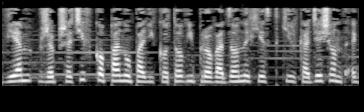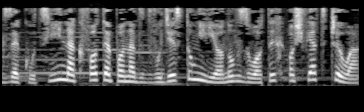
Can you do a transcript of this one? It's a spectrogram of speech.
Wiem, że przeciwko panu Palikotowi prowadzonych jest kilkadziesiąt egzekucji na kwotę ponad 20 milionów złotych, oświadczyła.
